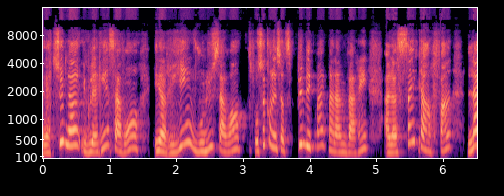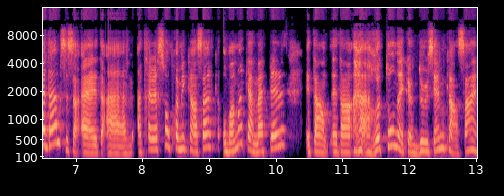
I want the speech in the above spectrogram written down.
Là-dessus, là, il voulait rien savoir. Il n'a rien voulu savoir. C'est pour ça qu'on est sorti publiquement avec Mme Varin. Elle a cinq enfants. La dame, c'est ça, elle a, traversé son premier cancer. Au moment qu'elle m'appelle, elle, elle, retourne avec un deuxième cancer.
